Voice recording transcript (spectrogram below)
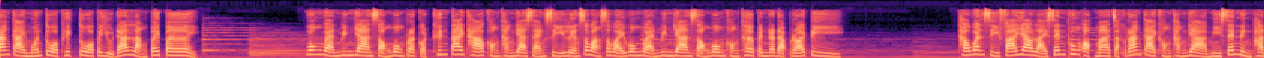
ร่างกายม้วนตัวพลิกตัวไปอยู่ด้านหลังเป้ยเป้ยวงแหวนวิญญาณสองวงปรากฏขึ้นใต้เท้าของถังหยาแสงสีเหลืองสว่างสวัยวงแหวนวิญญาณสองวงของเธอเป็นระดับร้อยปีเทาวันสีฟ้ายาวหลายเส้นพุ่งออกมาจากร่างกายของถังหยามีเส้นหนึ่งพัน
